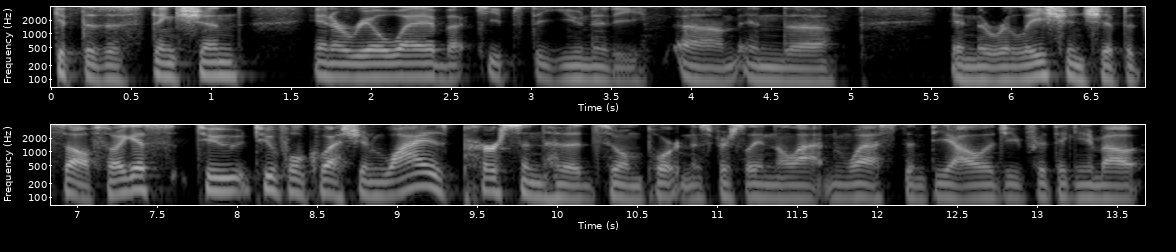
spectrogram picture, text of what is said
get the distinction in a real way, but keeps the unity um, in the in the relationship itself. So I guess two twofold question: Why is personhood so important, especially in the Latin West and theology, for thinking about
